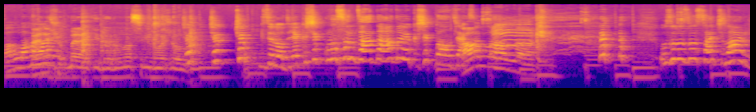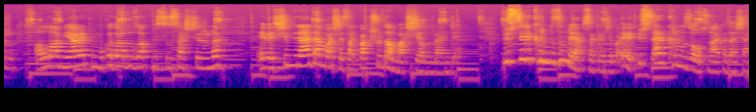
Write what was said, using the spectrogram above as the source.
Vallahi Ben var de çok merak ediyorum nasıl bir imaj çok olduğunu. çok çok güzel oldu. Yakışıklısın daha, daha da yakışıklı olacaksın. Allah Allah. Uzun uzun saçlar. Allah'ım yarabbim bu kadar da uzatmışsın saçlarını. Evet şimdi nereden başlasak? Bak şuradan başlayalım bence. Üstleri kırmızı mı yapsak acaba? Evet üstler kırmızı olsun arkadaşlar.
